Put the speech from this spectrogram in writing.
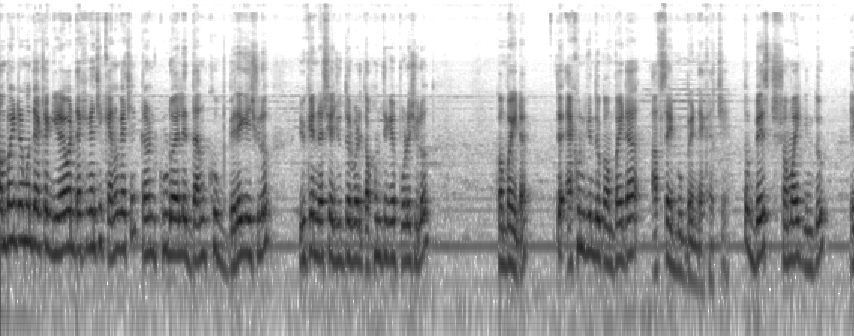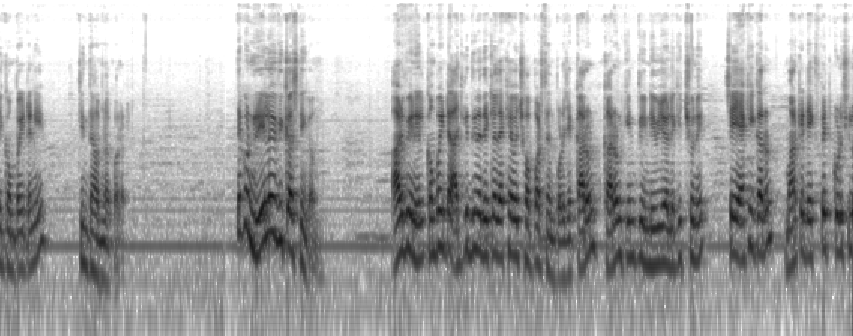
কোম্পানিটার মধ্যে একটা গিরাওয়ার দেখা গেছে, কেন গেছে? কারণ ক্রুড অয়েলের দাম খুব বেড়ে গিয়েছিল ইউক্রেন রাশিয়া যুদ্ধের পরে তখন থেকে পড়েছিল কোম্পানিটা তো এখন কিন্তু কোম্পানিটা আফসাইড মুভমেন্ট দেখাচ্ছে। তো বেস্ট সময় কিন্তু এই কোম্পানিটা নিয়ে চিন্তাভাবনা করার। দেখুন রেলওয়ে বিকাশ নিগম আরবিএনএল কোম্পানিটা আজকের দিনে দেখলে দেখা যাবে ছ পার্সেন্ট পড়েছে কারণ কারণ কিন্তু ইন্ডিভিজুয়ালি কিছু নেই। সেই একই কারণ মার্কেট এক্সপেক্ট করেছিল।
